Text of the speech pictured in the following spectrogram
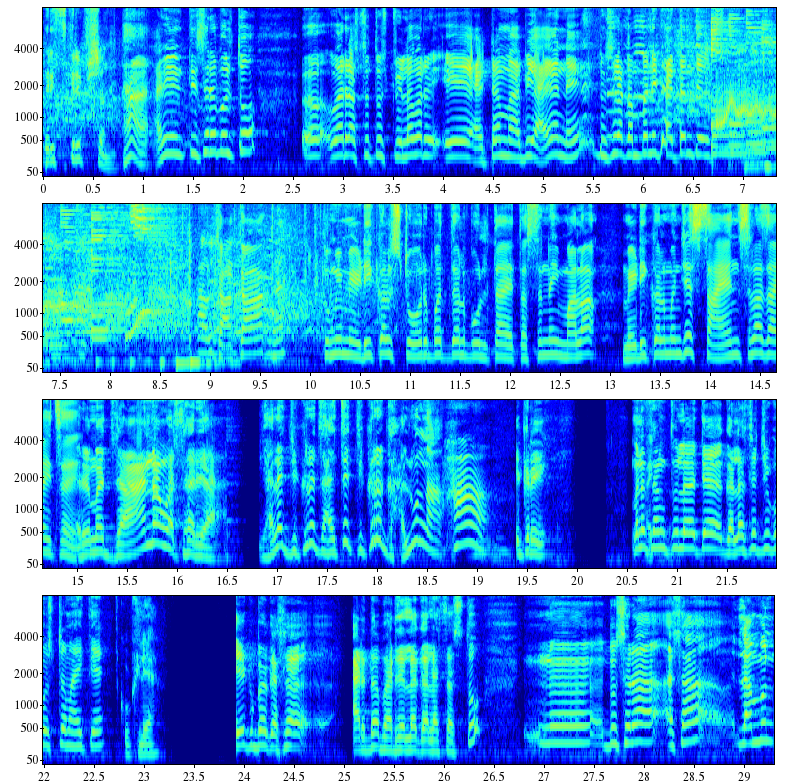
प्रिस्क्रिप्शन हा आणि तिसरा बोलतो वर असतो तो स्टुलावर ए आयटम अभी आया नाही. दुसऱ्या कंपनीचा आयटम देऊ. काका तुम्ही मेडिकल स्टोअरबद्दल बोलताय तसं नाही मला मेडिकल म्हणजे सायन्सला जायचं आहे अरे मग जा ना वसाऱ्या. ह्याला जिकडं जायचं तिकडं घालू ना. हा. इकडे मला सांग तुला त्या गलासाची गोष्ट माहिती आहे? कुठल्या? एक बघ असा अर्धा भरलेला गलास असतो. न दुसरा असा लांबून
